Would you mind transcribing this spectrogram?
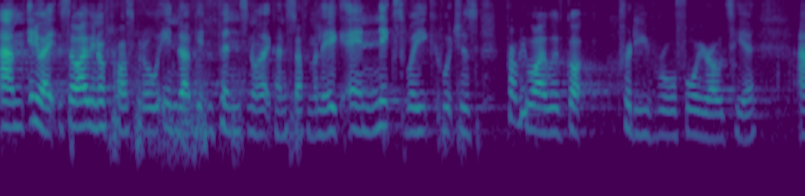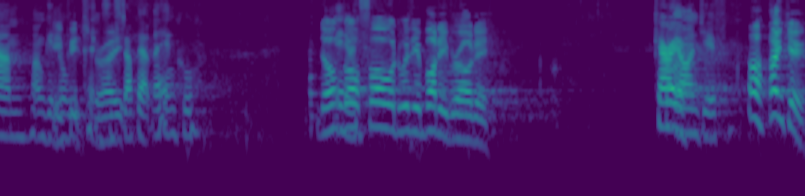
Um, anyway, so I went off to hospital, ended up getting pins and all that kind of stuff in my leg. And next week, which is probably why we've got pretty raw four year olds here, um, I'm getting Keep all the pins straight. and stuff out my ankle. Don't anyway. go forward with your body, Brody. Carry Oh. on, Jeff. Oh, thank you.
